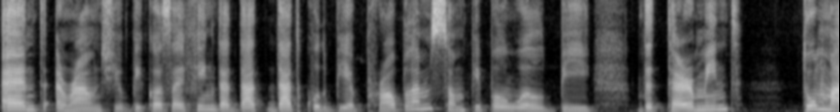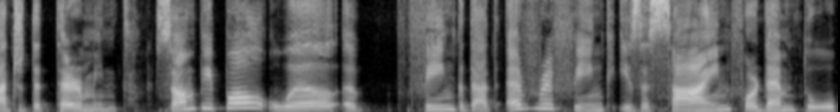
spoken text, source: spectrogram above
and around you. Because i think that that, that could be a problem. Some people will be determined too much determined. Some people will uh, think that everything is a sign for them to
